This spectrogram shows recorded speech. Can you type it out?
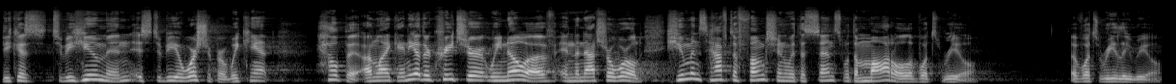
Because to be human is to be a worshiper. We can't help it. Unlike any other creature we know of in the natural world, humans have to function with a sense, with a model of what's real, of what's really real.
